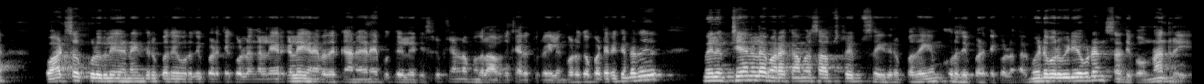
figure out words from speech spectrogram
வாட்ஸ்அப் குழுவில் இணைந்திருப்பதை உறுதிப்படுத்திக் கொள்ளுங்கள். நேர்களை இணைவதற்கான இணைப்பு கீழே டிஸ்கிரிப்ஷனில் முதலாவது கருத்துறையிலும் கொடுக்கப்பட்டிருக்கின்றது. மேலும் சேனலை மறக்காம சப்ஸ்கிரைப் செய்திருப்பதையும் உறுதிப்படுத்திக் கொள்ளுங்கள். மீண்டும் ஒரு வீடியோவுடன் சந்திப்போம். நன்றி.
